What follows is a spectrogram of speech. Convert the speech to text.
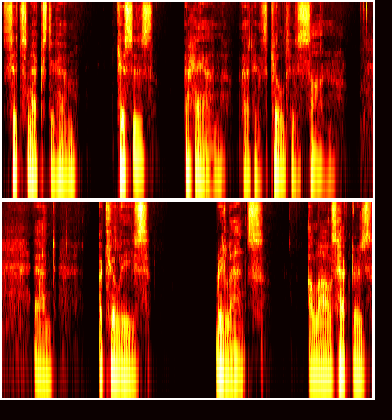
sits next to him, kisses the hand that has killed his son, and Achilles relents, allows Hector's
